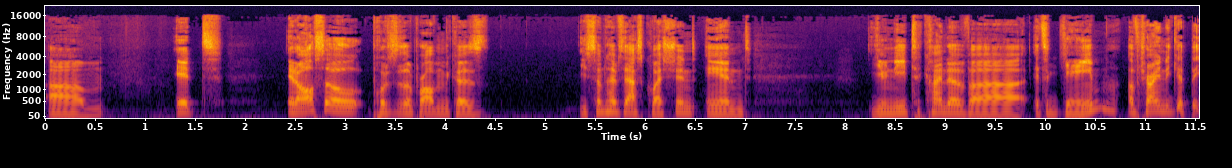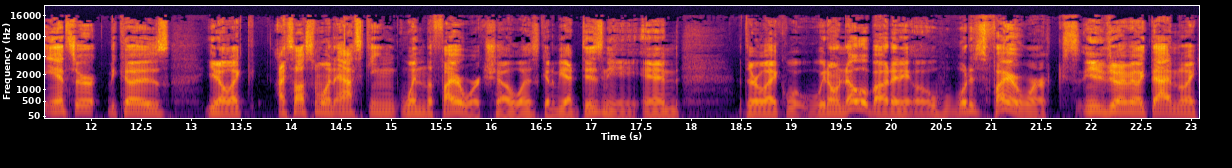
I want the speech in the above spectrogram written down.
Um, it it also poses a problem because you sometimes ask questions and you need to kind of uh it's a game of trying to get the answer because you know like I saw someone asking when the fireworks show was going to be at Disney and they're like we don't know about any what is fireworks? You know what I mean? Like that. And like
